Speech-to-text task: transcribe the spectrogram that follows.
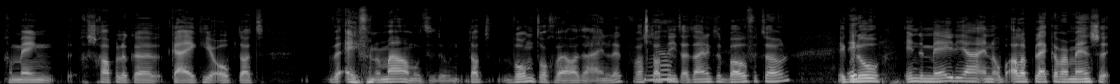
gemeenschappelijke kijk hierop... dat we even normaal moeten doen. Dat won toch wel uiteindelijk. Was dat Ja. niet uiteindelijk de boventoon? Ik bedoel, in de media en op alle plekken waar mensen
